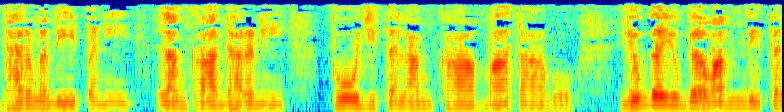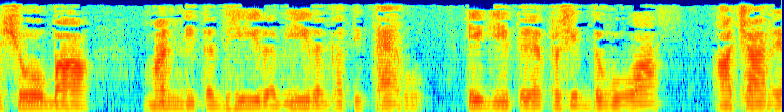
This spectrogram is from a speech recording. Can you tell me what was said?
ධර්මදීපනී ලංකා ධරණී පූජිත ලංකා මාතාවෝ යුග යුග වන්දිත ශෝභා මණ්ඩිත ධීර වීර ගති පෑවෝ ඒ ගීතය ප්‍රසිද්ධ වූවා ආචාර්ය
